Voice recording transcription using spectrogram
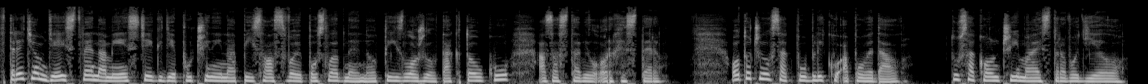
V treťom dejstve na mieste, kde Pučiny napísal svoje posledné noty, zložil taktovku a zastavil orchester. Otočil sa k publiku a povedal Tu sa končí majstrovo dielo.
